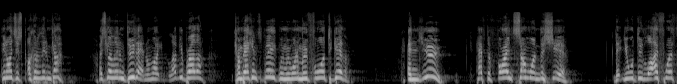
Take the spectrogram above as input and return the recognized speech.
then I just, i got to let them go. I just got to let them do that. And I'm like, love you, brother. Come back and speak when we want to move forward together. And you have to find someone this year that you will do life with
